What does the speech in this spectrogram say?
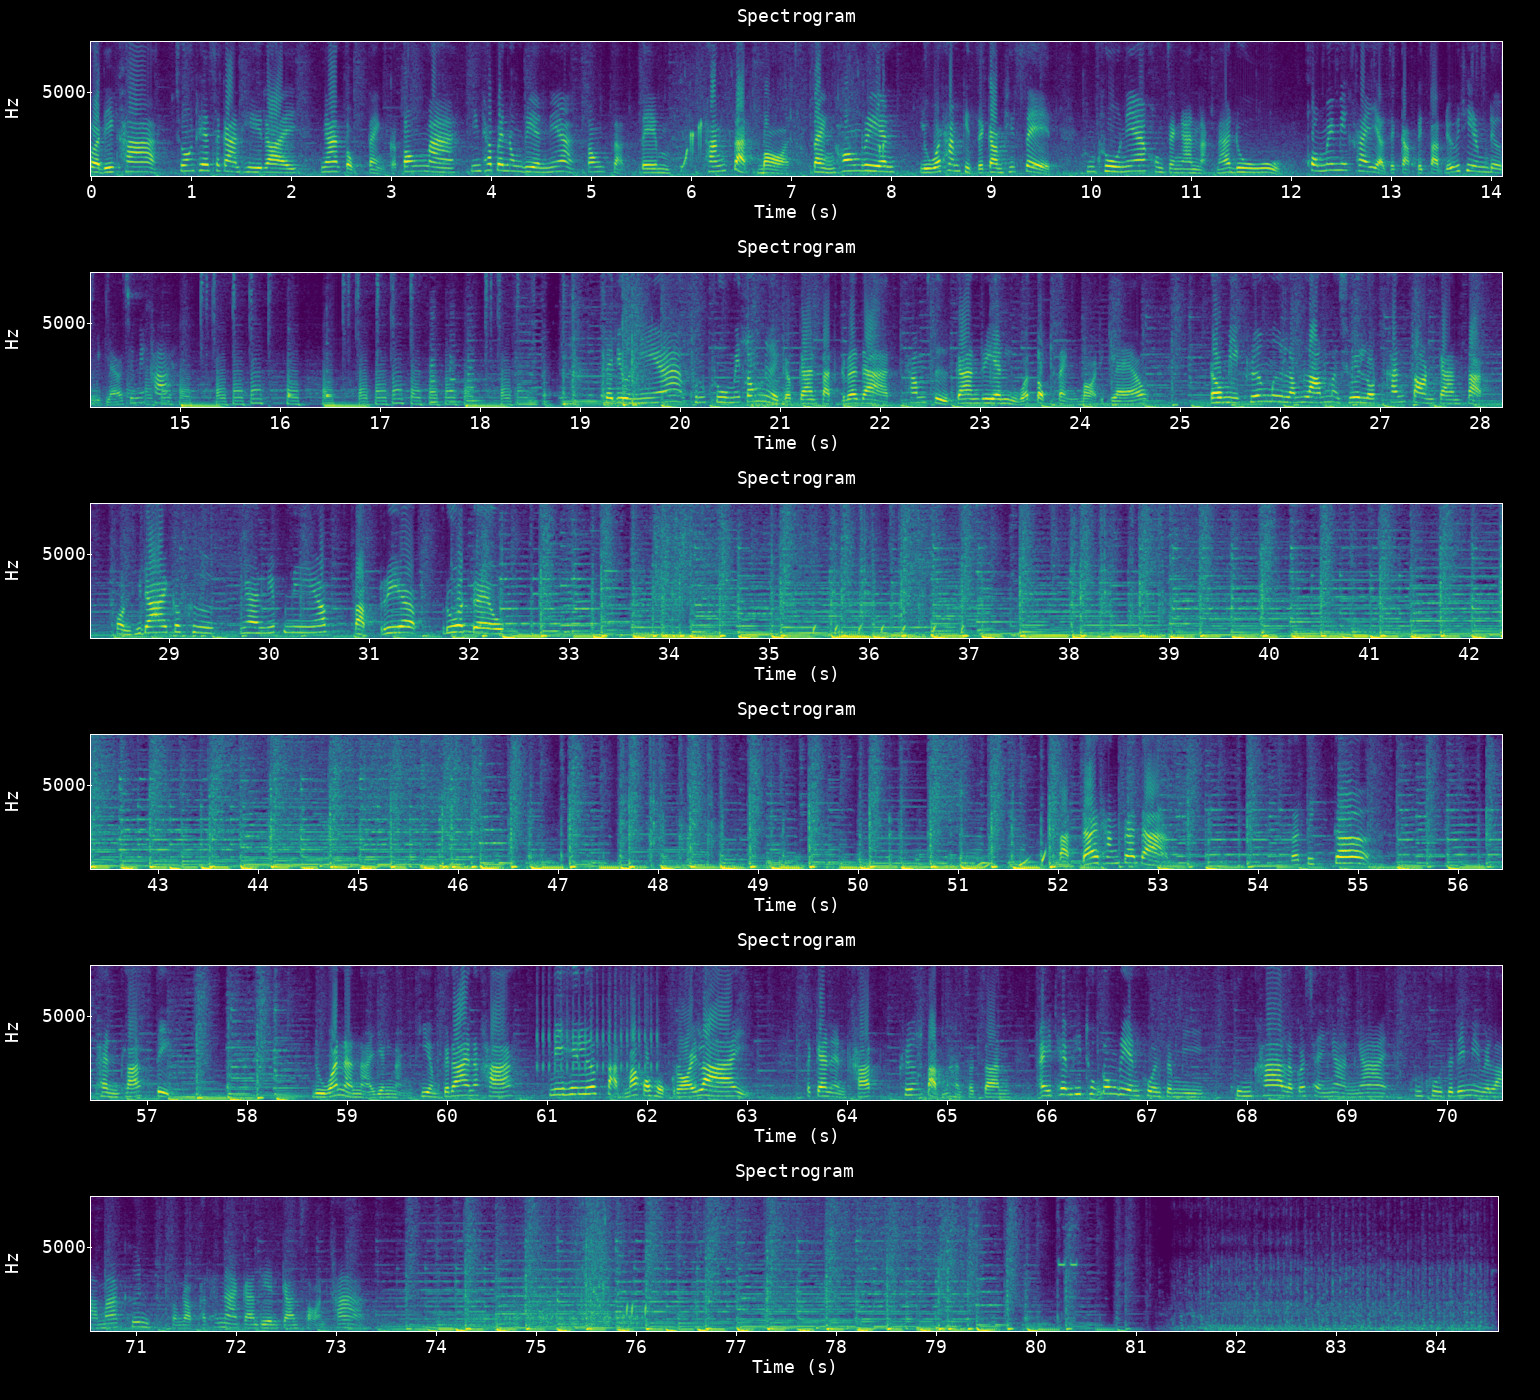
สวัสดีค่ะ ช่วงเทศกาลทีไร งานตกแต่งก็ต้องมา ยิ่งถ้าเป็นโรงเรียนเนี่ยต้องจัดเต็ม ทั้งจัดบอร์ด แต่งห้องเรียน หรือว่าทำกิจกรรมพิเศษ คุณครูเนี่ยคงจะงานหนักน่าดู คงไม่มีใครอยากจะกลับไปตัดด้วยวิธีเดิมๆอีกแล้วใช่ไหมคะแต่เดี๋ยวนี้คุณครูไม่ต้องเหนื่อยกับการตัดกระดาษทำสื่อการเรียนหรือว่าตกแต่งบอร์ดอีกแล้ว เรามีเครื่องมือล้ำๆมาช่วยลดขั้นตอนการตัด ผลที่ได้ก็คือ งานเนียบๆตัดเรียบ รวดเร็ว ตัดได้ทั้งกระดาษ สติกเกอร์ แผ่นพลาสติก หรือว่าหนาๆอย่างหนังเทียมก็ได้นะคะ มีให้เลือกตัดมากกว่า 600 ลาย สแกนแอนคัตเครื่องตัดมหัศจรรย์ไอเทมที่ทุกโรงเรียนควรจะมีคุ้มค่าแล้วก็ใช้งานง่าย คุณครูจะได้มีเวลามากขึ้นสำหรับพัฒนาการเรียนการสอนค่ะ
